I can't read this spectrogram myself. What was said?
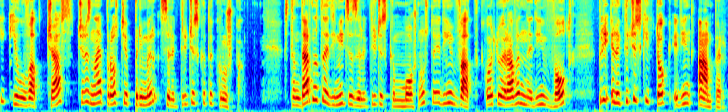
и киловатт час чрез най-простия пример с електрическата кружка. Стандартната единица за електрическа мощност е 1 ватт, който е равен на 1 волт при електрически ток 1 ампер.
